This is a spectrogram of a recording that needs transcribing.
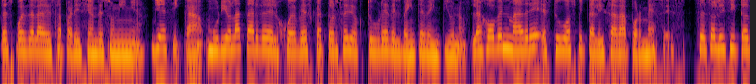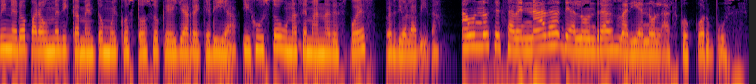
después de la desaparición de su niña. Jessica murió la tarde del jueves 14 de octubre del 2021. La joven madre estuvo hospitalizada por meses. Se solicitó dinero para un medicamento muy costoso que ella requería y justo una semana después perdió la vida. Aún no se sabe nada de Alondra Mariano Lasco Corbus,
